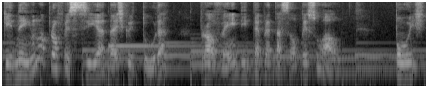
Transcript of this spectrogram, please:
que nenhuma profecia da Escritura provém de interpretação pessoal, pois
